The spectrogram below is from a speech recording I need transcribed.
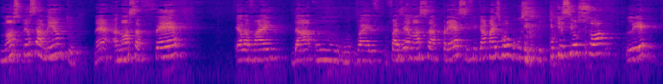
Nosso pensamento, né, a nossa fé, ela vai dar um, vai fazer a nossa prece ficar mais robusta. Porque se eu só ler,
